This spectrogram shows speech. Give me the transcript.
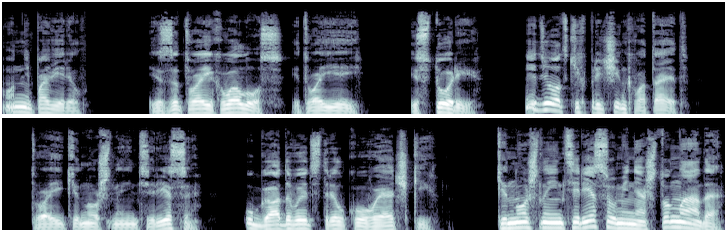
Он не поверил. «Из-за твоих волос и твоей истории. Идиотских причин хватает. Твои киношные интересы угадывает стрелковые очки». «Киношные интересы у меня что надо?»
